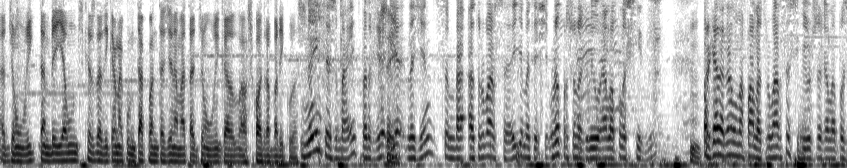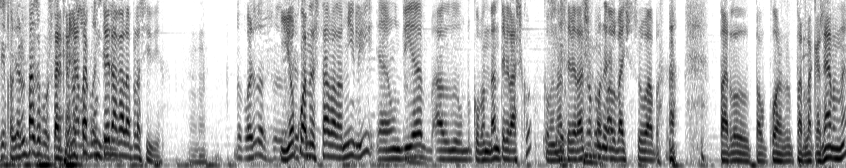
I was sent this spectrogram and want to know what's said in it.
El John Wick també hi ha uns que es dediquen a comptar quanta gent ha matat John Wick a les quatre pel·lícules. No he entès mai, perquè Sí. ha, la gent se'n va a trobar-se ella mateixa, una persona que viu a la Placídia, mm. perquè ha d'anar al Nepal a trobar-se si vius a Gala Placídia, perquè no et vas a buscar Perquè no a està content a Gala Placídia. Bueno, doncs, jo, quan estava a la mili, eh, un dia el comandante Velasco, comandante Sí, Velasco, no conec. me'l vaig trobar per, pel, quar- per la caserna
